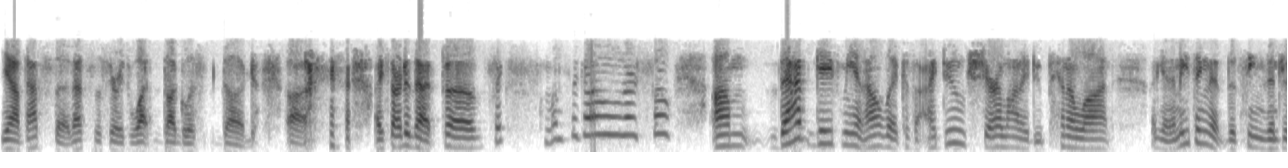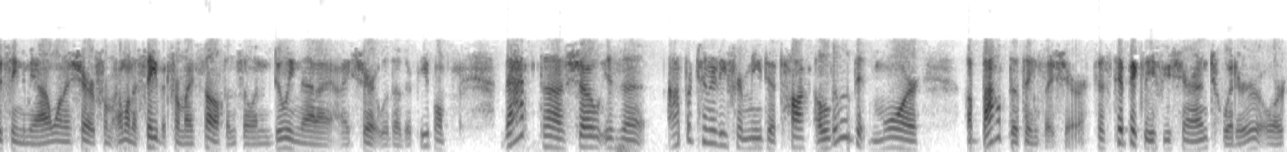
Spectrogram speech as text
Yeah, that's the that's the series. What Douglas dug. Uh, I started that uh, six months ago or so. Um, that gave me an outlet because I do share a lot. I do pin a lot. Again, anything that, that seems interesting to me, I want to share it from. I want to save it for myself, and so in doing that, I, I share it with other people. That uh, show is an opportunity for me to talk a little bit more about the things I share. Because typically, if you share on Twitter or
